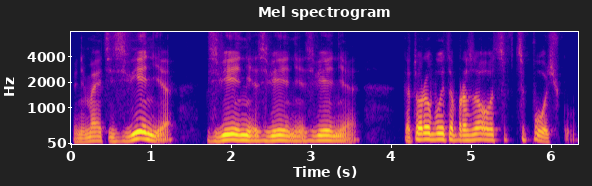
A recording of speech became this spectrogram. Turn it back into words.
понимаете, звенья, звенья, звенья, звенья, которые будут образовываться в цепочку.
